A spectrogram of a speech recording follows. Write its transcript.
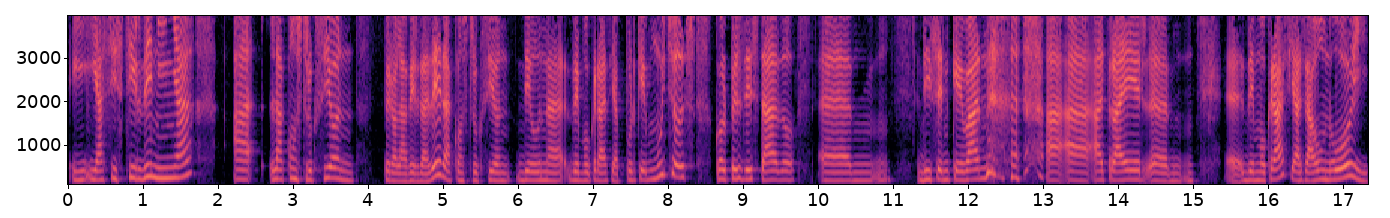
y asistir de niña a la construcción pero la verdadera construcción de una democracia, porque muchos golpes de Estado um, dicen que van a, a, a traer um, eh, democracias aún hoy,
